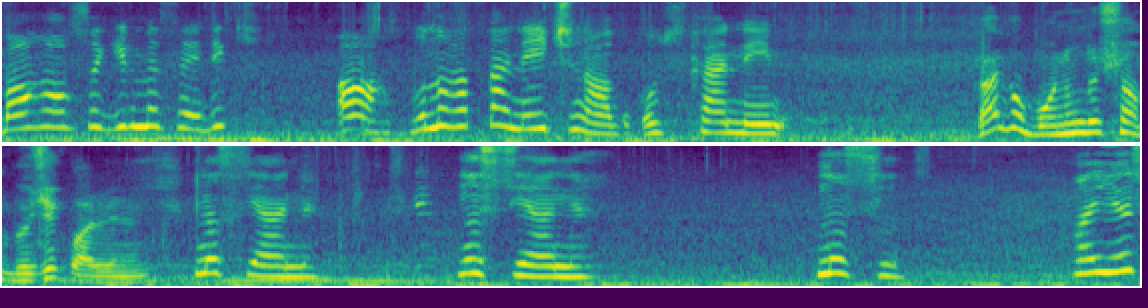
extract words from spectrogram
Bauhaus'a girmeseydik ah bunu hatta ne için aldık o Stanley'in Galiba boynumda şu an böcek var benim. Nasıl yani? Nasıl yani? Nasıl? Hayır.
